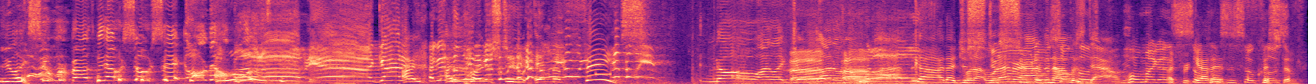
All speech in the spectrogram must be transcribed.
You like super bounced me. That was so sick. Oh no, What up? Yeah, I got it. I, got I the lead. I got punched the you lead. I got in the the I the face. No, I like jumped. I don't know Oh what. God, I just But, uh, whatever super happened, low. I was close. down. Oh my god, I this is so close. it. This is so Fist of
